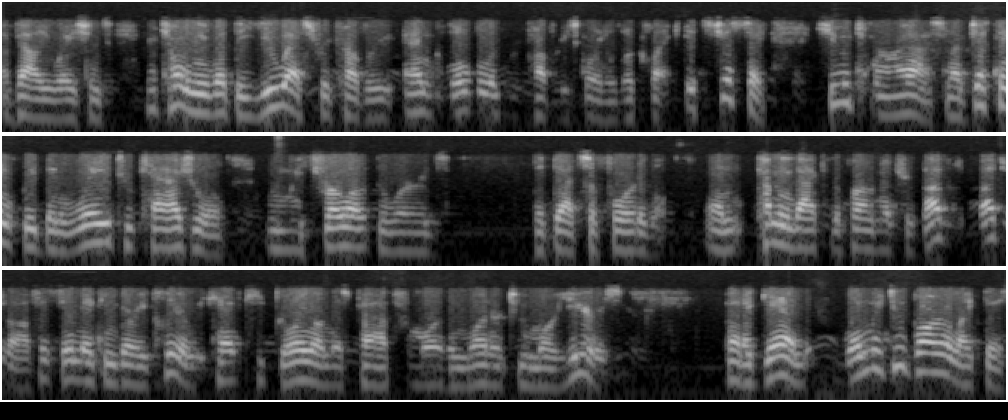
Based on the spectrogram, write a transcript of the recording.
evaluations. You're telling me what the U.S. recovery and global recovery is going to look like. It's just a huge morass. And I just think we've been way too casual when we throw out the words, the debt's affordable. And coming back to the Parliamentary Budget Office, they're making very clear we can't keep going on this path for more than one or two more years. But again, when we do borrow like this,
